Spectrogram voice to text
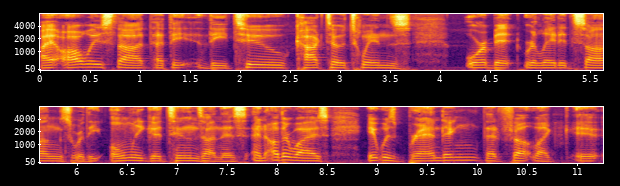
I always thought that the the two Cocteau twins orbit related songs were the only good tunes on this, and otherwise it was branding that felt like it,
